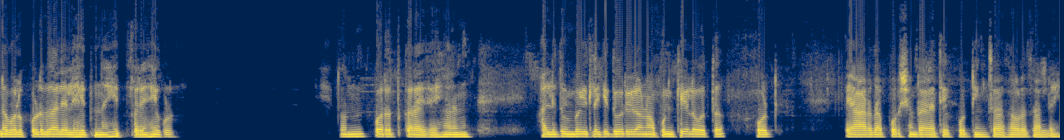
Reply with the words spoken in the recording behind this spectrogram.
डबल कोट झालेले आहेत ना इथपर्यंत हे कोड इथून परत करायचं आहे कारण खाली तुम्ही बघितलं की दोरी लावून आपण केलं होतं कोट ते अर्धा पोर्शन राहिला ते कोटिंगचा थोडं चाललंय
